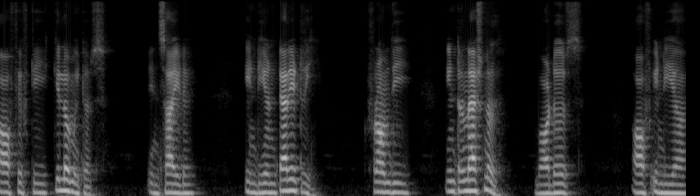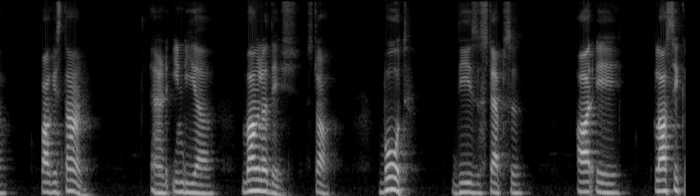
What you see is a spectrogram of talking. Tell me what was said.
of 50 kilometers inside Indian territory from the international borders of India, Pakistan, and India, Bangladesh. Stop. Both these steps are a classic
